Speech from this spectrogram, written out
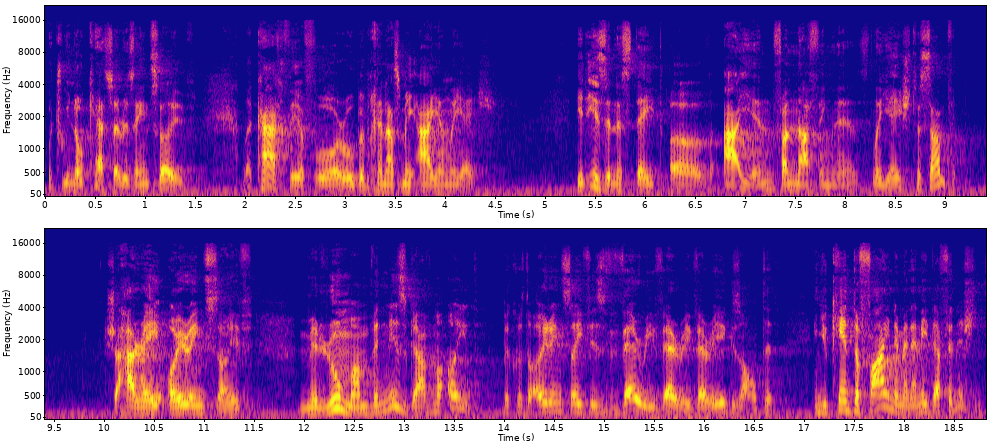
which we know Keser is Ein Soif. Lakach, therefore, it is in a state of ayin, from nothingness, liyesh to something. Shaharei oirin soif, mirumam v'nizgav ma'oid. Because the oirin soif is very, very, very exalted. And you can't define him in any definitions.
